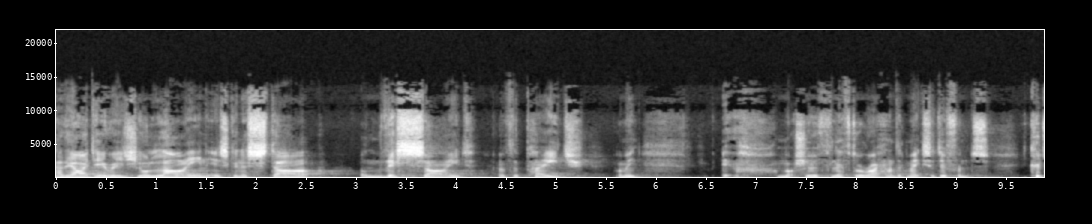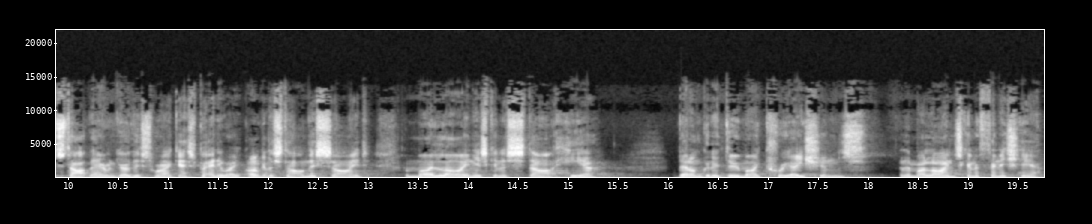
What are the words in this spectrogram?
Now the idea is your line is going to start on this side of the page. I mean, it, I'm not sure if left or right-handed makes a difference. You could start there and go this way, I guess. But anyway, I'm going to start on this side, and my line is going to start here. Then I'm going to do my creations, and then my line's going to finish here.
